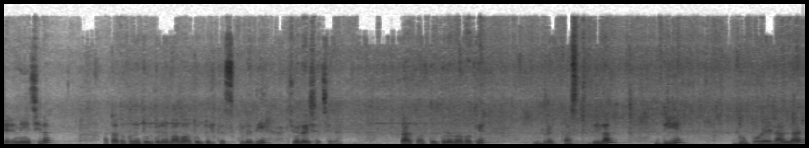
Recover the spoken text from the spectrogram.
সেরে নিয়েছিলাম। আর ততক্ষণে তুলতুলের বাবাও তুলতুলকে স্কুলে দিয়ে চলে এসেছিলেন তারপর তুলতুলের বাবাকে ব্রেকফাস্ট দিলাম, দিয়ে দুপুরের রান্নার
